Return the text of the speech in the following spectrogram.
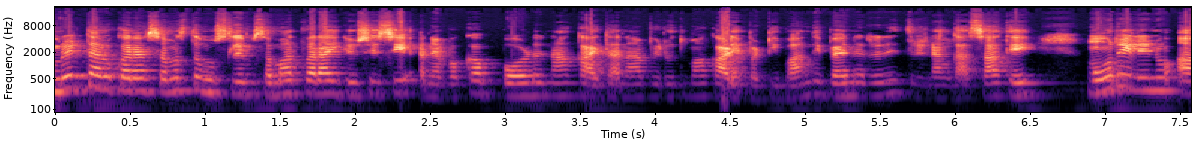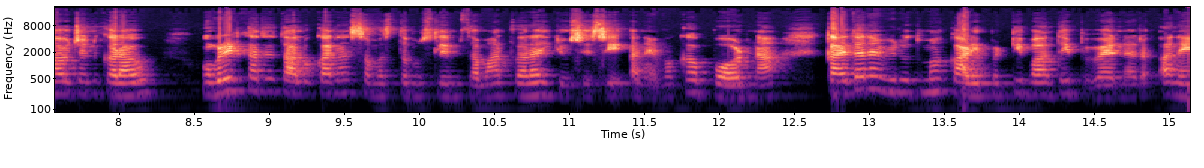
ઉમરેઠ તાલુકાના સમસ્ત મુસ્લિમ સમાજ દ્વારા યુસીસી અને વકફ બોર્ડના કાયદાના વિરુદ્ધમાં કાળી પટ્ટી બાંધી બેનર અને ત્રિરંગા સાથે મોરેલીનું રેલીનું આયોજન કરાયું. ઉમરેઠ ખાતે તાલુકાના સમસ્ત મુસ્લિમ સમાજ દ્વારા યુસીસી અને વકફ બોર્ડના કાયદાના વિરુદ્ધમાં કાળી પટ્ટી બાંધી બેનર અને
